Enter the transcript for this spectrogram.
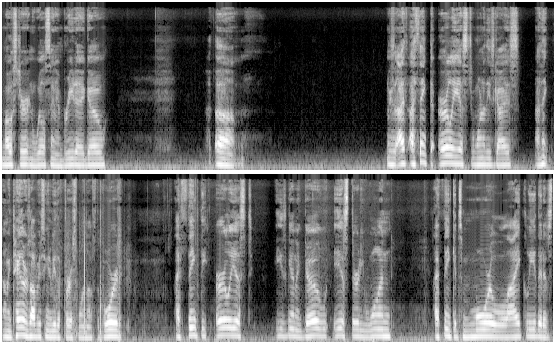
Mostert and Wilson and Breida go. Um, I I think the earliest one of these guys, I think I mean Taylor's obviously going to be the first one off the board. I think the earliest he's going to go is 31. I think it's more likely that it's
